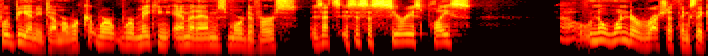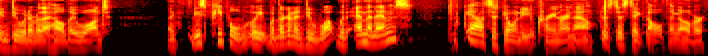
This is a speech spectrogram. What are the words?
Could we be any dumber? We're, we're, we're making M&Ms more diverse. Is, that, is this a serious place? Oh, no wonder Russia thinks they can do whatever the hell they want. Like these people, wait, they're going to do what with M&Ms? Yeah, let's just go into Ukraine right now. Just, just take the whole thing over.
